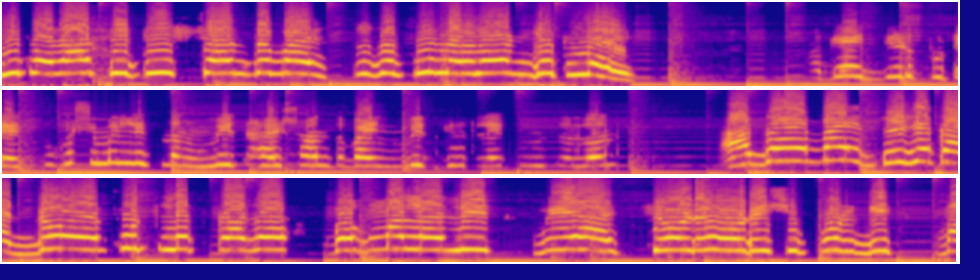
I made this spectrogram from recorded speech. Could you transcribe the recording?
तिथे राहते ती शांतबाई तुझं तिने लोन घेतलंय. अगे दीड फुट आहे. तू कशी म्हणलीस मग? मीच आहे शांतबाई मीच घेतलंय तुमचं लोन अगं बाई तुझे काय डोळे फुटलेत का ग? बघ मला मी मी आहे शेवढी एवढीशी पोरगी माझं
